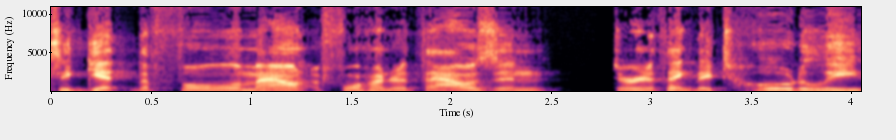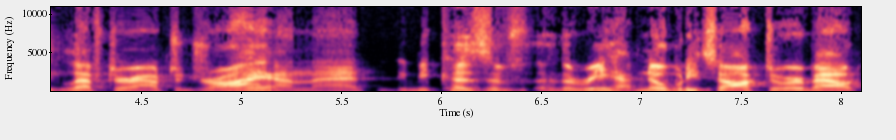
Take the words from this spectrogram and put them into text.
to get the full amount of four hundred thousand during the thing. They totally left her out to dry on that because of the rehab. Nobody talked to her about,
